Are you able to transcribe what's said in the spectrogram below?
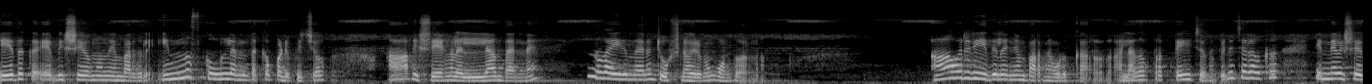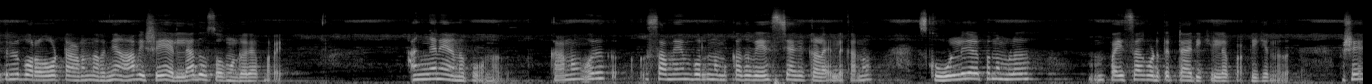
ഏതൊക്കെ വിഷയമൊന്നും ഞാൻ പറഞ്ഞില്ല. ഇന്ന് സ്കൂളിൽ എന്തൊക്കെ പഠിപ്പിച്ചോ ആ വിഷയങ്ങളെല്ലാം തന്നെ ഇന്ന് വൈകുന്നേരം ട്യൂഷന് വരുമ്പോൾ കൊണ്ടുവരണം. ആ ഒരു രീതിയിൽ ഞാൻ പറഞ്ഞു കൊടുക്കാറുള്ളത് അല്ലാതെ പ്രത്യേകിച്ചൊന്നും. പിന്നെ ചിലർക്ക് ഇന്ന വിഷയത്തിന് പുറകോട്ടാണെന്ന് പറഞ്ഞാൽ ആ വിഷയം എല്ലാ ദിവസവും കൊണ്ടുവരാൻ പറയും. അങ്ങനെയാണ് പോകുന്നത്. കാരണം ഒരു സമയം പോലും നമുക്കത് വേസ്റ്റ് ആക്കി കളയില്ല. കാരണം സ്കൂളിൽ ചിലപ്പോൾ നമ്മൾ പൈസ കൊടുത്തിട്ടായിരിക്കില്ല പഠിക്കുന്നത്. പക്ഷേ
